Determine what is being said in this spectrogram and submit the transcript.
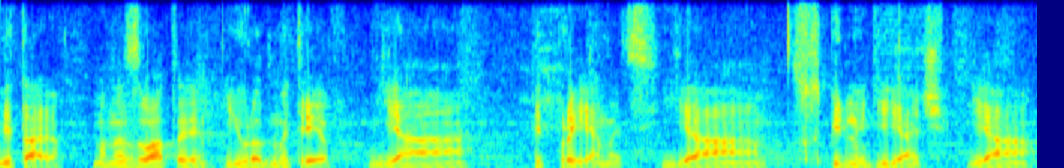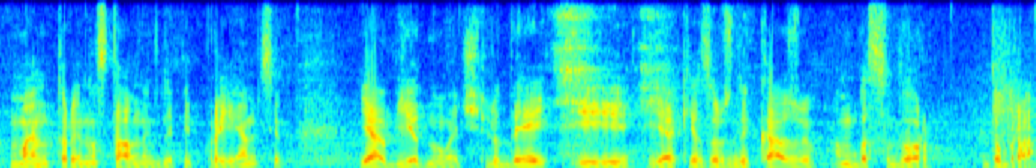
Вітаю, мене звати Юра Дмитрєв. Я підприємець, я суспільний діяч, я ментор і наставник для підприємців, я об'єднувач людей і, як я завжди кажу, амбасадор добра.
